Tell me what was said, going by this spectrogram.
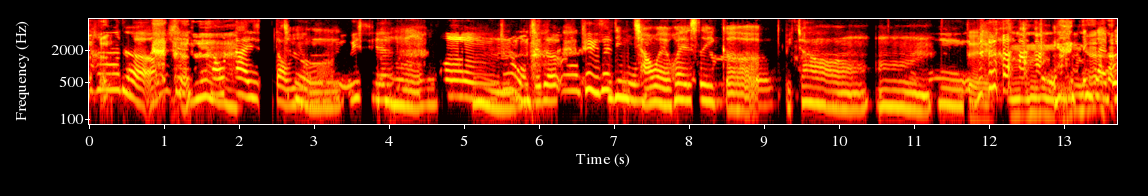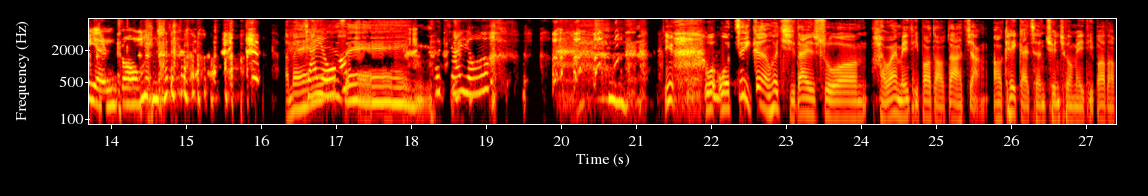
他的就是招待导游有一些，嗯，就是我觉得可以在。毕竟侨委会是一个比较，嗯，对，现在不严重。加油，加油！因为我我自己个人会期待说，海外媒体报道大奖啊、呃，可以改成全球媒体报道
